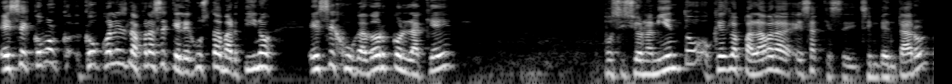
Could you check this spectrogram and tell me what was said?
Ese, ¿cómo, cuál es la frase que le gusta a Martino? Ese jugador con la que posicionamiento o qué es la palabra esa que se, inventaron?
